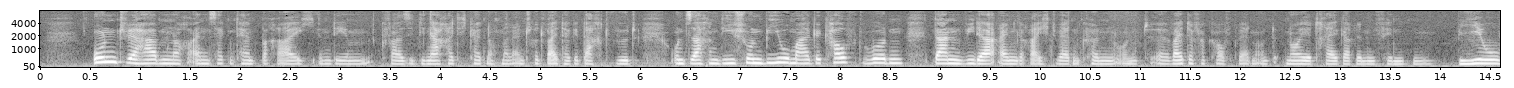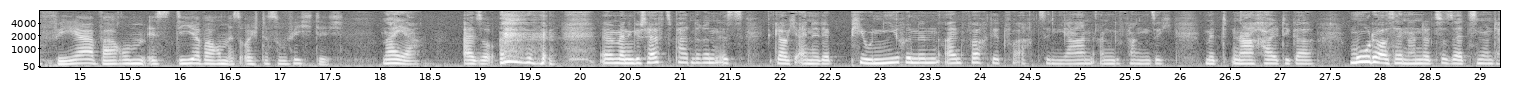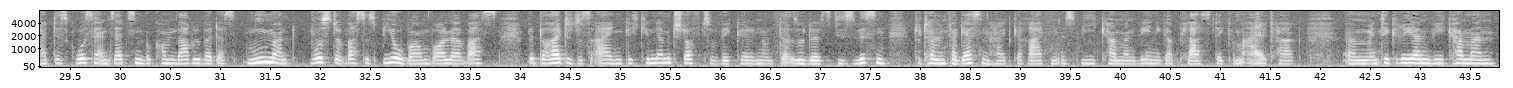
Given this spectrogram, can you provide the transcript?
und wir haben noch einen Secondhand-Bereich, in dem quasi die Nachhaltigkeit nochmal einen Schritt weiter gedacht wird und Sachen, die schon bio mal gekauft wurden, dann wieder eingereicht werden können und äh, weiterverkauft werden und neue Trägerinnen finden. Bio, fair, warum ist dir, warum ist euch das so wichtig? Naja, also, äh, meine Geschäftspartnerin ist, glaube ich, eine der Pionierinnen einfach. Die hat vor 18 Jahren angefangen, sich mit nachhaltiger Mode auseinanderzusetzen und hat das große Entsetzen bekommen darüber, dass niemand wusste, was ist Biobaumwolle, was bedeutet es eigentlich, Kinder mit Stoff zu wickeln und also, dass dieses Wissen total in Vergessenheit geraten ist. Wie kann man weniger Plastik im Alltag ähm, integrieren? Wie kann man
